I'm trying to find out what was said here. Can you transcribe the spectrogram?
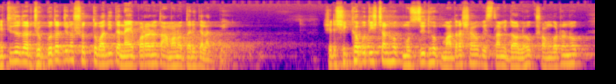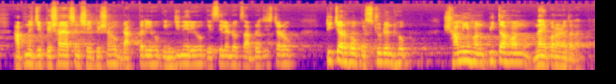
নেতৃত্ব দেওয়ার যোগ্যতার জন্য সত্যবাদিতা, ন্যায়পরায়ণতা, আমানতদারিতা লাগবেই। সেটা শিক্ষা প্রতিষ্ঠান হোক, মসজিদ হোক, মাদ্রাসা হোক, ইসলামী দল হোক, সংগঠন হোক, আপনি যে পেশায় আছেন সেই পেশা হোক, ডাক্তারি হোক, ইঞ্জিনিয়ারিং হোক এসিল্যান্ড হোক, সাব রেজিস্টার হোক, টিচার হোক, স্টুডেন্ট হোক, স্বামী হন, পিতা হন, ন্যায়পরায়ণতা লাগবে।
